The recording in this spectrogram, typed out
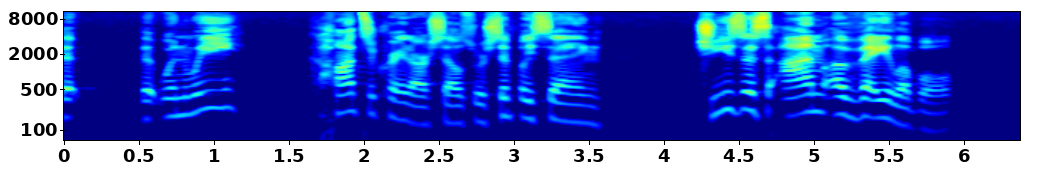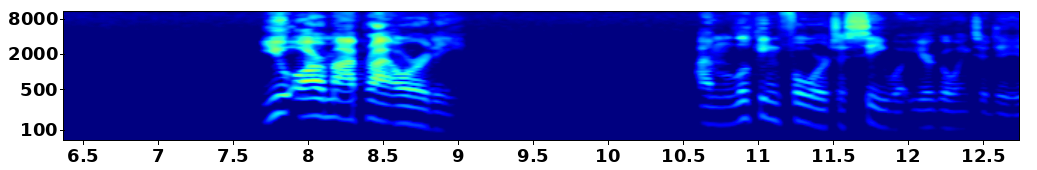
That, that when we consecrate ourselves, we're simply saying, Jesus, I'm available. You are my priority. I'm looking forward to see what you're going to do.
